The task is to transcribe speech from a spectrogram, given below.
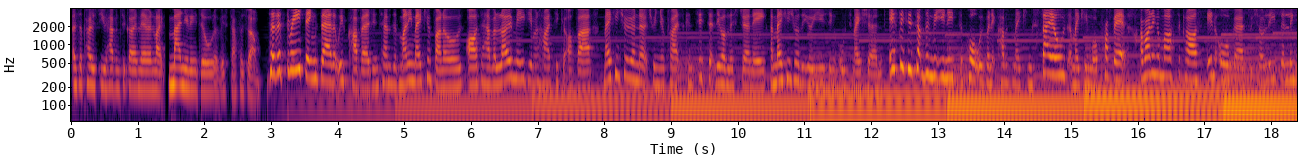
as opposed to you having to go in there there and like manually do all of this stuff as well. So the three things there that we've covered in terms of money making funnels are to have a low, medium, and high ticket offer, making sure you're nurturing your clients consistently on this journey, and making sure that you're using automation. If this is something that you need support with when it comes to making sales and making more profit, I'm running a masterclass in August, which I'll leave the link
